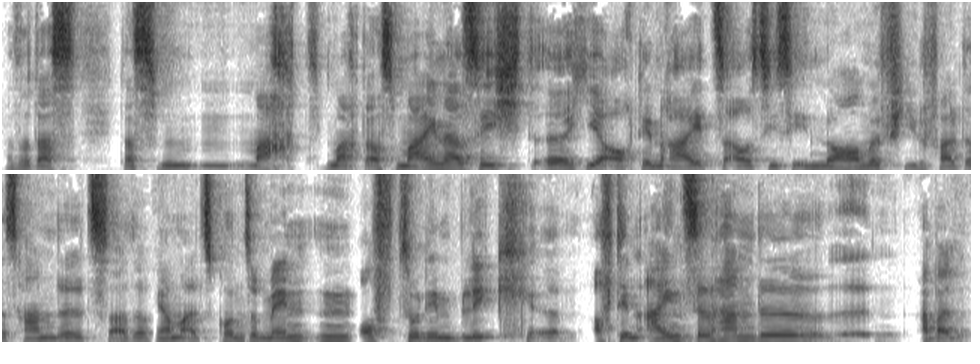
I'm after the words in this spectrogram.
Also das, das macht, macht aus meiner Sicht äh, hier auch den Reiz aus, diese enorme Vielfalt des Handels. Also wir haben als Konsumenten oft so den Blick äh, auf den Einzelhandel, aber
